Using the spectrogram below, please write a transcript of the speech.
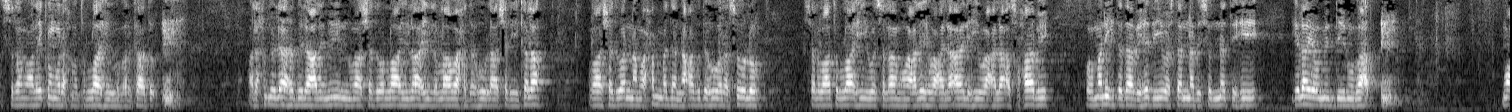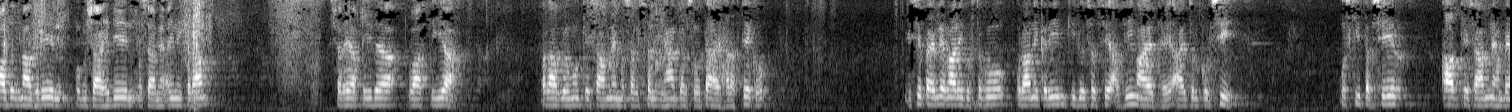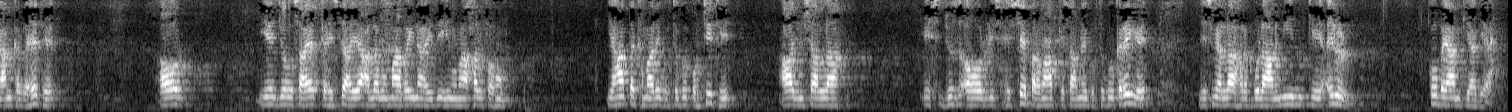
السلام علیکم ورحمۃ اللہ وبرکاتہ۔ الحمد اللہ رب العالمین واشد اللہ الہ الا اللہ وحدہ لا شریک له واشهد ان محمدا عبده ورسوله صلوات الله وسلامه عليه وعلى اله وعلى اصحابه ومن اهتدى بهديه واستنى بسنته الى يوم الدين وبعد۔ معزز ناظرین و مشاہدین و سامعین کرام، شرح عقیدہ، واسطیہ اور آپ لوگوں کے سامنے مسلسل یہاں درس ہوتا ہے ہر ہفتے کو۔ اس سے پہلے ہماری گفتگو قرآن کریم کی جو سب سے عظیم آیت ہے، آیت الکرسی، اس کی تفسیر آپ کے سامنے ہم بیان کر رہے تھے۔ اور یہ جو اس آیت کا حصہ ہے علم مابین عیدی مما خلف ہوں یہاں تک ہماری گفتگو پہنچی تھی۔ آج انشاءاللہ اس جز اور اس حصے پر ہم آپ کے سامنے گفتگو کریں گے، جس میں اللہ رب العالمین کے علم کو بیان کیا گیا ہے۔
